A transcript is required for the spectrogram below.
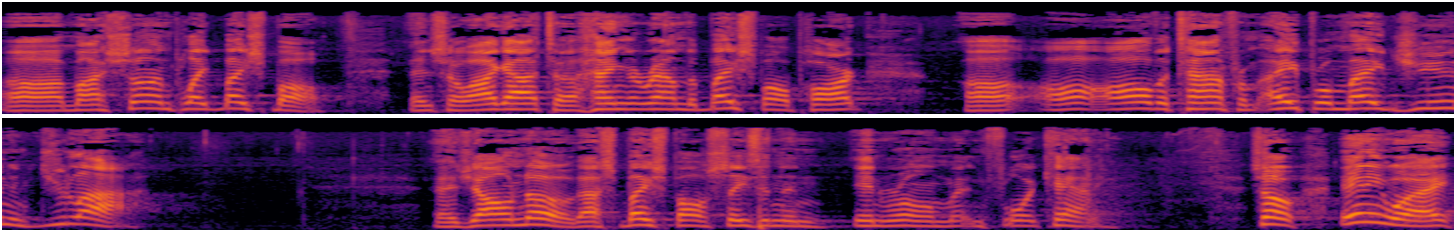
uh, my son played baseball. And so I got to hang around the baseball park uh, all, all the time from April, May, June, and July. As y'all know, that's baseball season in, in Rome in Floyd County. So anyway,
